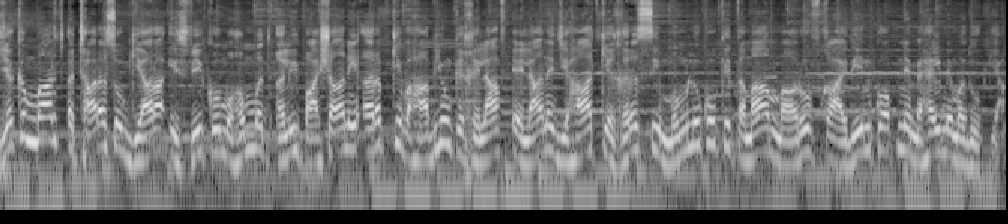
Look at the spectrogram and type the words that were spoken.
यकम मार्च 1811 ईस्वी को मोहम्मद अली पाशा ने अरब के वहाबियों के खिलाफ ऐलान जिहाद के गरज से मुमलुकों के तमाम मारूफ कायदीन को अपने महल में मदू किया।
